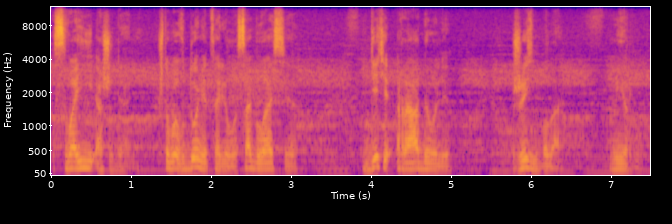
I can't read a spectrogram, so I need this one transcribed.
свои ожидания, чтобы в доме царило согласие, дети радовали, жизнь была мирной.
